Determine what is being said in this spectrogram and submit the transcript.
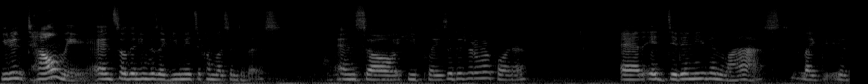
You didn't tell me." And so then he was like, "You need to come listen to this." Oh and so he plays a digital recorder, and it didn't even last. Like it,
